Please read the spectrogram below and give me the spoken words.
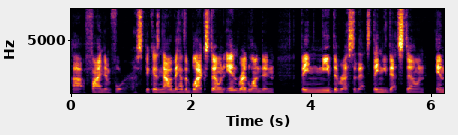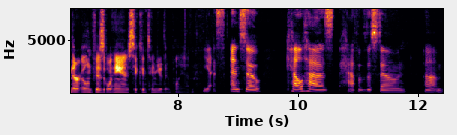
uh, find him for us. Because now they have the black stone in Red London, they need the rest of that. They need that stone in their own physical hands to continue their plan. Yes. And so Kell has half of the stone, um,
